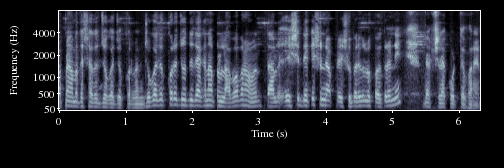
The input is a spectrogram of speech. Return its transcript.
আপনি আমাদের সাথে যোগাযোগ করবেন। যোগাযোগ করে যদি দেখেন আপনার লাভবান হন, তাহলে এসে দেখে শুনে আপনি এই সুপারিগুলো ক্রয় করে নিয়ে ব্যবসাটা করতে পারেন।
